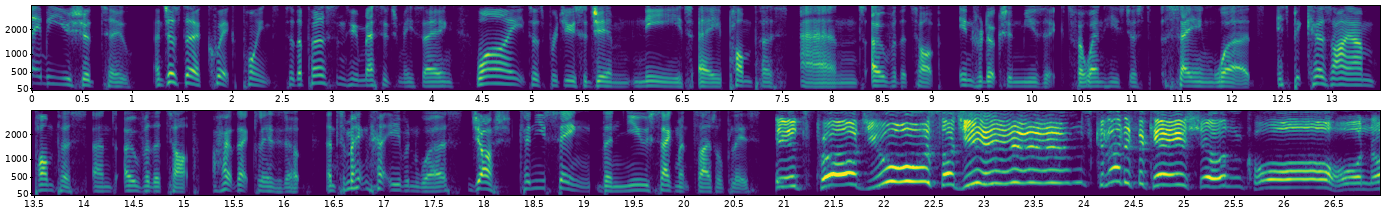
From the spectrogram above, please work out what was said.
Maybe you should too. And just a quick point to the person who messaged me saying, Why does producer Jim need a pompous and over the top introduction music for when he's just saying words? It's because I am pompous and over the top. I hope that clears it up. And to make that even worse, Josh, can you sing the new segment title, please? It's producer Jim's clarification corner.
